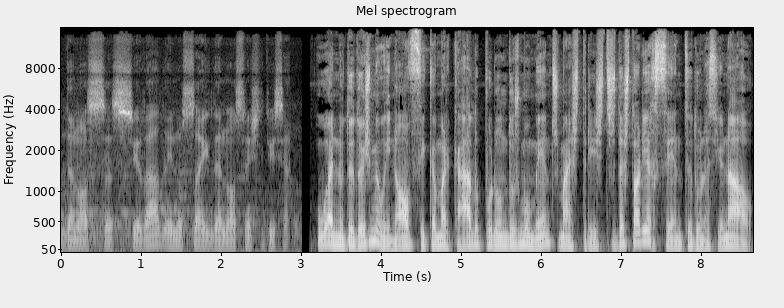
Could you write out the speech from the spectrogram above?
da nossa sociedade e no seio da nossa instituição. O ano de 2009 fica marcado por um dos momentos mais tristes da história recente do Nacional.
